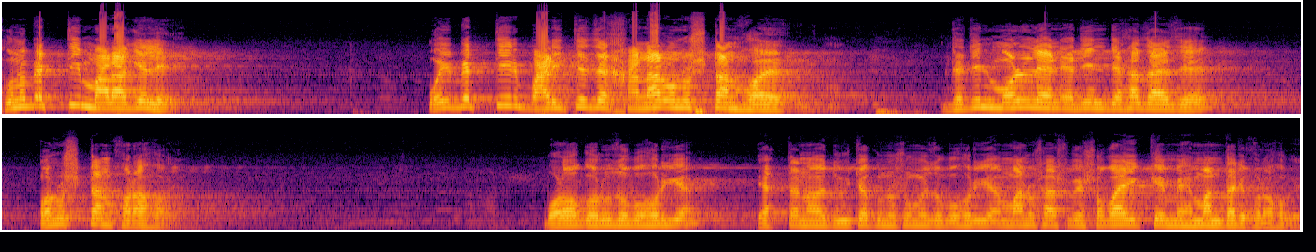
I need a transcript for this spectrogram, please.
কোনো ব্যক্তি মারা গেলে ওই ব্যক্তির বাড়িতে যে খানার অনুষ্ঠান হয়, যেদিন মরলেন এদিন দেখা যায় যে অনুষ্ঠান করা হয়। বড় গরু জবহরিয়া একটা নয় দুইটা কোনো সময় জবহরিয়া মানুষ আসবে, সবাইকে মেহমানদারি করা হবে।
